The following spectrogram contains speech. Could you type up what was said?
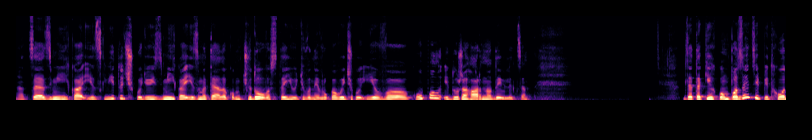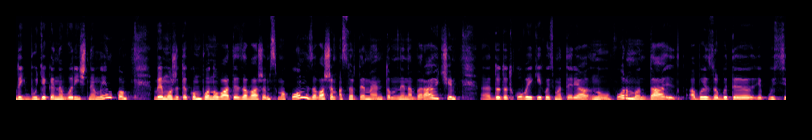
Е, Це змійка із квіточкою і змійка із метеликом. Чудово стають вони в рукавичку і в купол, і дуже гарно дивляться. Для таких композицій підходить будь-яке новорічне милко. Ви можете компонувати за вашим смаком, за вашим асортиментом, не набираючи е, додатково якихось матеріал, ну, форм, да, аби зробити якусь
